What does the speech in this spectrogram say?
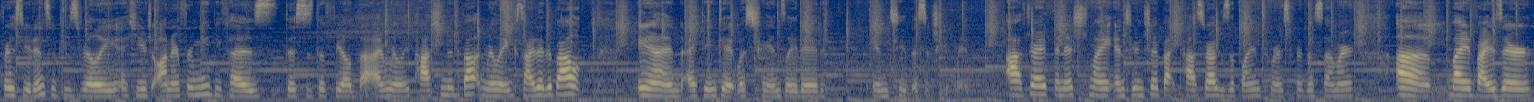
for students, which was really a huge honor for me because this is the field that I'm really passionate about and really excited about. And I think it was translated into this achievement. After I finished my internship at Castle Rock Zipline Tours for the summer, um, my advisor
